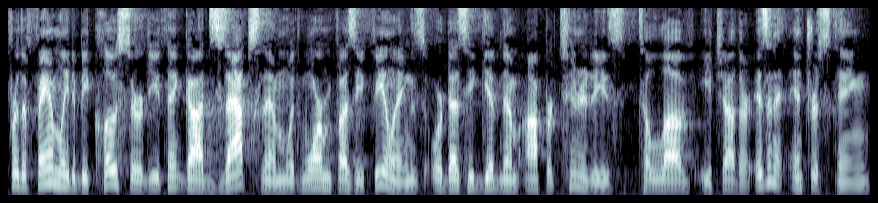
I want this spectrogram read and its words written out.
for the family to be closer, do you think God zaps them with warm, fuzzy feelings, or does he give them opportunities to love each other? Isn't it interesting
